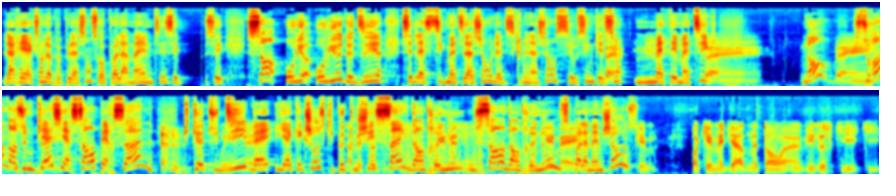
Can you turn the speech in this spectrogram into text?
la réaction de la population soit pas la même. Tu sais, c'est c'est sans au lieu au lieu de dire c'est de la stigmatisation ou de la discrimination, c'est aussi une question Ben, mathématique. Ben, non? ben, si tu rentres dans une pièce, il y a 100 personnes, puis que tu Oui, dis, ben, il y a quelque chose qui peut Non, toucher ça, 5 d'entre oui, nous mais- ou 100 d'entre nous, mais- c'est pas la même chose. OK, mais garde, mettons un virus qui, qui,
